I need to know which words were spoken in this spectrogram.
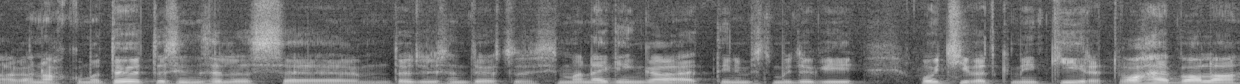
aga noh, kui ma töötasin selles toidulisanditööstuses, siis ma nägin ka, et inimesed muidugi otsivadki mingit kiiret vahepala.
